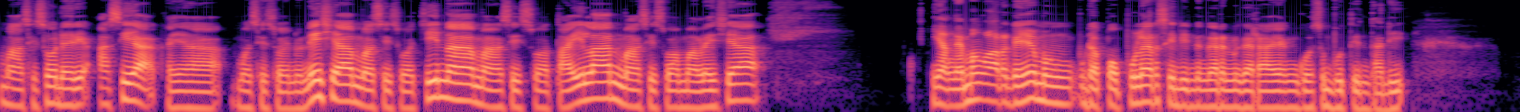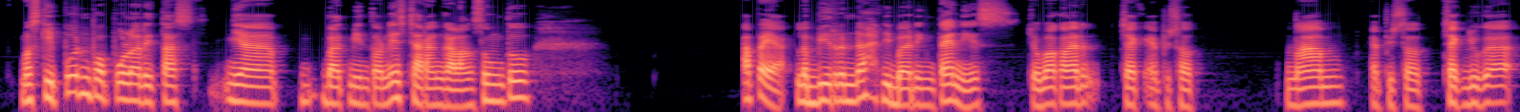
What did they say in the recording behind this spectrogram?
mahasiswa dari Asia kayak mahasiswa Indonesia, mahasiswa Cina, mahasiswa Thailand, mahasiswa Malaysia yang emang olahraganya emang udah populer sih di negara-negara yang gue sebutin tadi. Meskipun popularitasnya badmintonnya secara nggak langsung tuh apa ya lebih rendah dibanding tenis. Coba kalian cek episode 6, episode cek juga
